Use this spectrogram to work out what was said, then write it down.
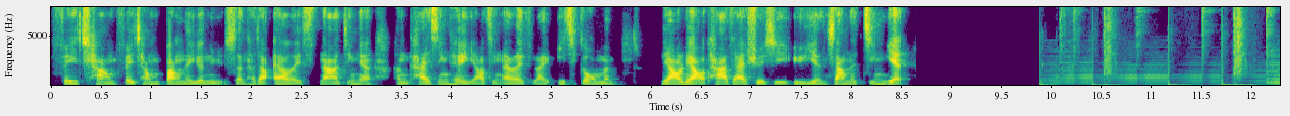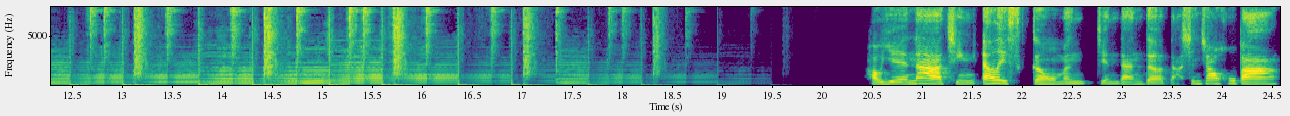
非常非常棒的一个女生，她叫 Alice。那今天很开心可以邀请 Alice 来一起跟我们聊聊他在学习语言上的经验。好耶，那请 Alice 跟我们简单的打声招呼吧。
